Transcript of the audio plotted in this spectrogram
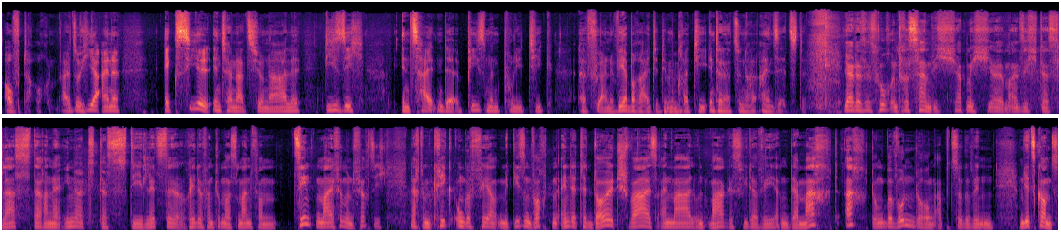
auftauchen. Also hier eine Exil-Internationale, die sich in Zeiten der Appeasement-Politik äh, für eine wehrbereite Demokratie mhm. international einsetzte. Ja, das ist hochinteressant. Ich habe mich, ähm, als ich das las, daran erinnert, dass die letzte Rede von Thomas Mann vom 10. Mai 45 nach dem Krieg ungefähr mit diesen Worten endete, Deutsch war es einmal und mag es wieder werden, der Macht, Achtung, Bewunderung abzugewinnen. Und jetzt kommt's,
